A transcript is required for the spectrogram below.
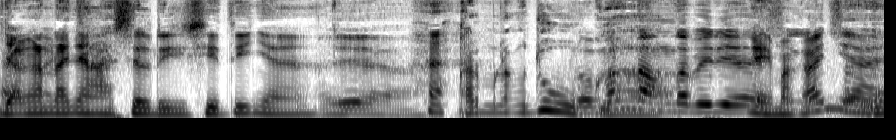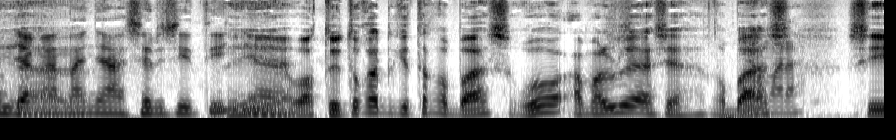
Jangan nanya hasil di City-nya. Iya. Kan menang juga. Menang tapi dia. Eh makanya Iya. jangan nanya hasil di Iya, City-nya. waktu itu kan kita ngebahas, gua sama lu ya, ya ngebahas si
